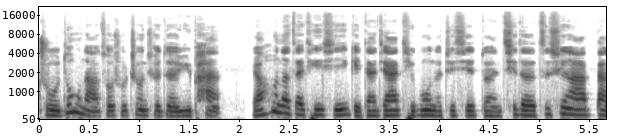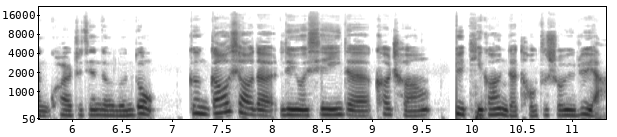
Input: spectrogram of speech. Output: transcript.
主动呢做出正确的预判。然后呢，再听新一给大家提供的这些短期的资讯啊，板块之间的轮动。更高效的利用新一的课程去提高你的投资收益率啊！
